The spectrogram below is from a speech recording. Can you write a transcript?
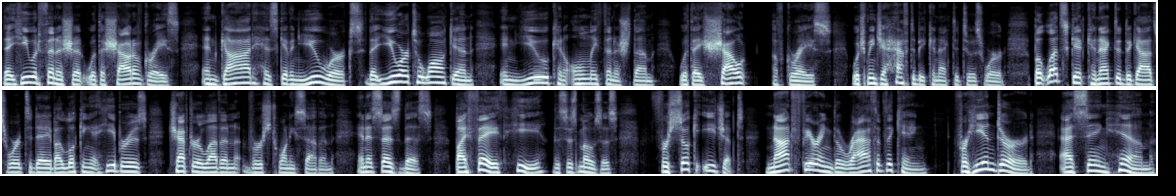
that he would finish it with a shout of grace. And God has given you works that you are to walk in, and you can only finish them with a shout of grace, which means you have to be connected to his word. But let's get connected to God's word today by looking at Hebrews chapter 11 verse 27. And it says this, by faith he, this is Moses, forsook Egypt, not fearing the wrath of the king, for he endured as seeing him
